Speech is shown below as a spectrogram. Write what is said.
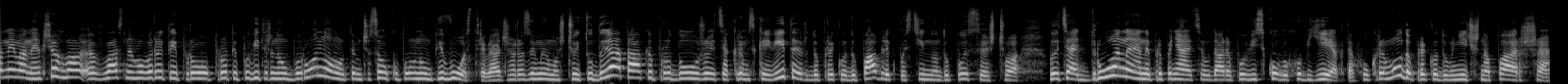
Пане Іване, якщо гла- власне говорити про протиповітряну оборону тимчасово окупованому півострові, адже розуміємо, що і туди атаки продовжуються. Кримський вітер, до прикладу, паблік постійно дописує, що летять дрони, не припиняються удари по військових об'єктах у Криму. До прикладу, в ніч на 1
